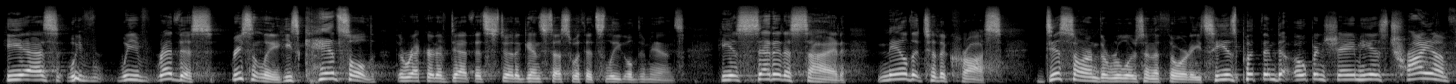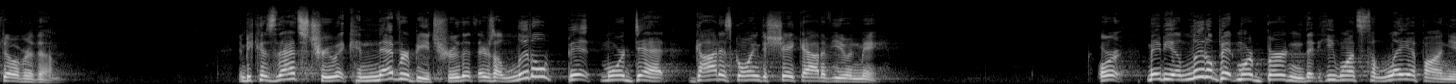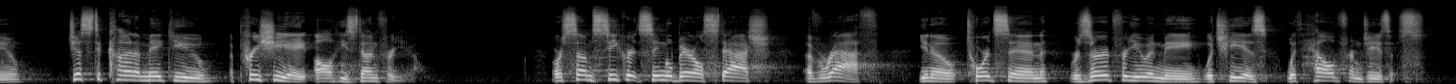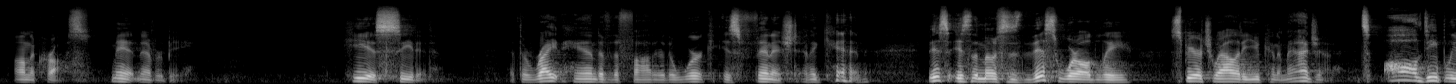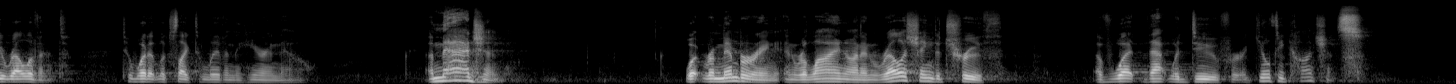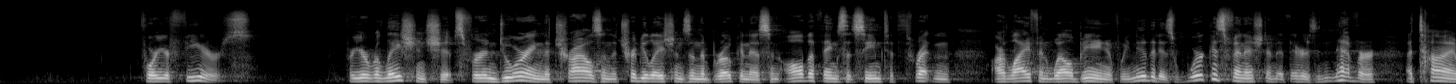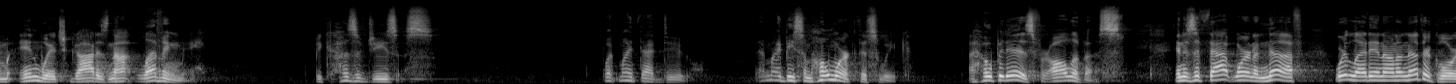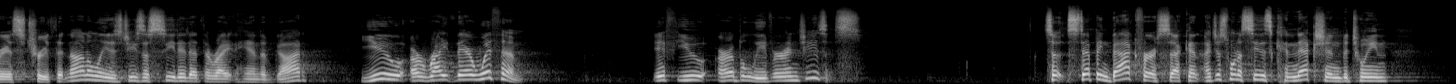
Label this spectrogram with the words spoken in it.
He has, we've, we've read this recently, he's canceled the record of debt that stood against us with its legal demands. He has set it aside, nailed it to the cross, disarmed the rulers and authorities. He has put them to open shame, he has triumphed over them. And because that's true, it can never be true that there's a little bit more debt God is going to shake out of you and me. Or maybe a little bit more burden that He wants to lay upon you just to kind of make you appreciate all He's done for you. Or some secret single barrel stash of wrath, you know, towards sin reserved for you and me, which He has withheld from Jesus on the cross. May it never be. He is seated at the right hand of the Father. The work is finished. And again, this is the most this worldly spirituality you can imagine. It's all deeply relevant to what it looks like to live in the here and now. Imagine what remembering and relying on and relishing the truth of what that would do for a guilty conscience, for your fears for your relationships, for enduring the trials and the tribulations and the brokenness and all the things that seem to threaten our life and well being, if we knew that His work is finished and that there is never a time in which God is not loving me because of Jesus, what might that do? That might be some homework this week. I hope it is for all of us. And as if that weren't enough, we're let in on another glorious truth that not only is Jesus seated at the right hand of God, you are right there with him if you are a believer in Jesus. So, stepping back for a second, I just want to see this connection between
